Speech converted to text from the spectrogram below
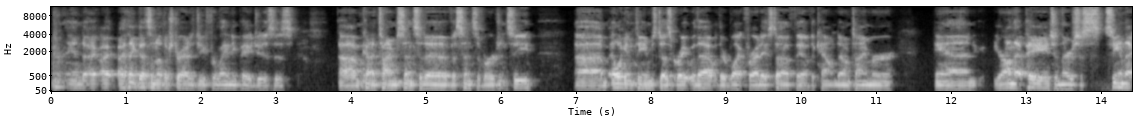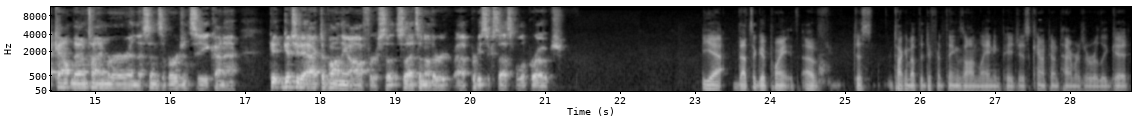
and I, I, think that's another strategy for landing pages is um, kind of time sensitive, a sense of urgency. Um, Elegant Themes does great with that with their Black Friday stuff. They have the countdown timer and you're on that page and there's just seeing that countdown timer and the sense of urgency kind of get, get you to act upon the offer. So, so that's another uh, pretty successful approach. Yeah, that's a good point of just talking about the different things on landing pages. Countdown timers are really good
